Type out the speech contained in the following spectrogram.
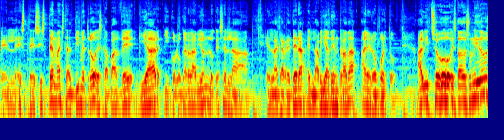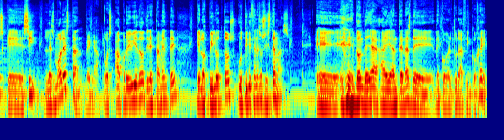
este sistema, este altímetro, es capaz de guiar y colocar al avión lo que es en la, en la carretera, en la vía de entrada al aeropuerto. Ha dicho Estados Unidos que sí, ¿les molestan? Venga, pues ha prohibido directamente que los pilotos utilicen esos sistemas. Eh, donde ya hay antenas de, cobertura 5G.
